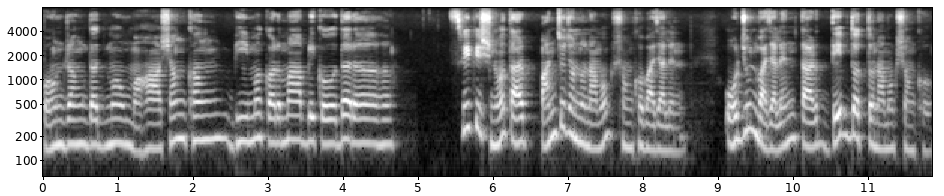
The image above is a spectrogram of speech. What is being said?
পৌণ্ড্রং দদ্মৌ মহাশঙ্খং ভীমকর্মাবৃকোদর। শ্রীকৃষ্ণ তার পাঞ্চজন্য নামক শঙ্খ বাজালেন। অর্জুন বাজালেন তার দেবদত্ত নামক শঙ্খ।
